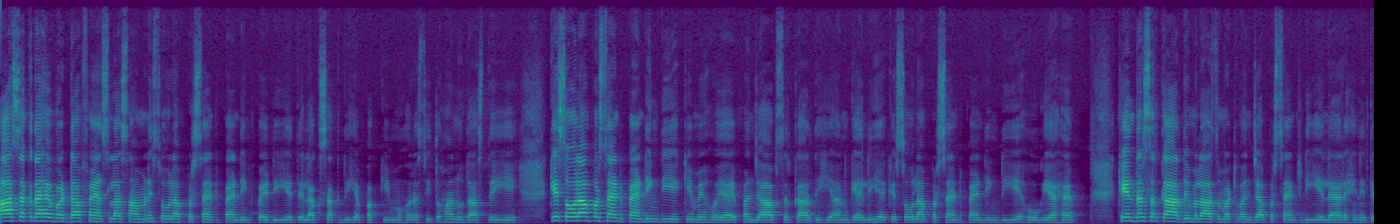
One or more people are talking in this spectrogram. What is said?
ਆ ਸਕਦਾ ਹੈ ਵੱਡਾ ਫੈਸਲਾ ਸਾਹਮਣੇ। 16% ਪੈਂਡਿੰਗ ਪਈ ਡੀਏ ਤੇ ਲੱਗ ਸਕਦੀ ਹੈ ਪੱਕੀ ਮੋਹਰ। ਅਸੀਂ ਤੁਹਾਨੂੰ ਦੱਸ ਦਈਏ ਕਿ 16% ਪੈਂਡਿੰਗ ਡੀਏ ਕਿਵੇਂ ਹੋਇਆ ਹੈ। ਪੰਜਾਬ ਸਰਕਾਰ ਦੀ ਹੀ ਅਣਗਹਿਲੀ ਹੈ ਕਿ 16% ਪੈਂਡਿੰਗ ਡੀਏ ਹੋ ਗਿਆ ਹੈ। ਕੇਂਦਰ ਸਰਕਾਰ ਦੇ ਮੁਲਾਜ਼ਮ 58% ਡੀਏ ਲੈ ਰਹੇ ਨੇ ਤੇ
